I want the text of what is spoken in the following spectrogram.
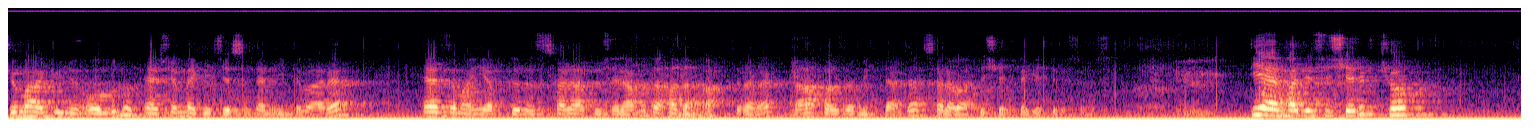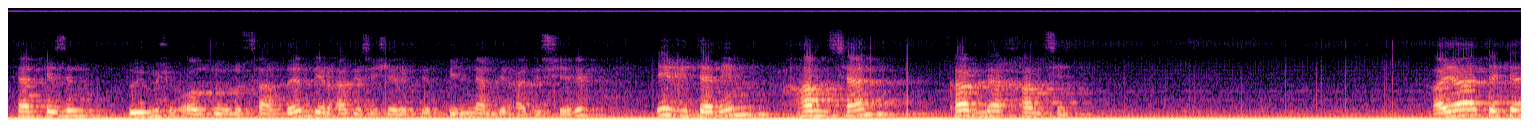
Cuma günü oldu mu Perşembe gecesinden itibaren her zaman yaptığınız salatü selamı daha da arttırarak daha fazla miktarda salavat-ı şerife getirirsiniz. Diğer hadisi şerif çok herkesin duymuş olduğunu sandığım bir hadisi şeriftir. Bilinen bir hadis-i şerif. İğtenim hamsen kable hamsin. Hayateke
